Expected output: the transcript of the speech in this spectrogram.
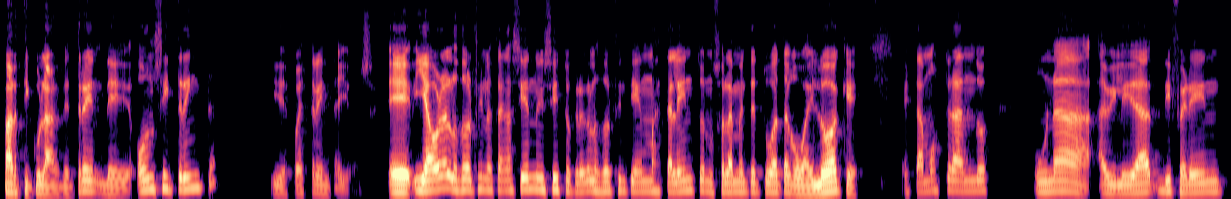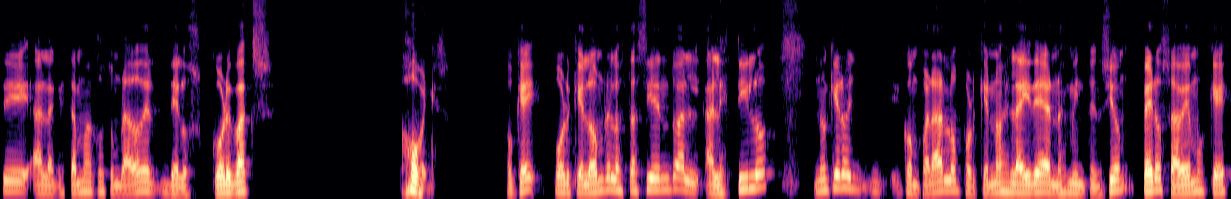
particular de, de 11 y 30 y después 30 y 11. Eh, y ahora los Dolphins lo están haciendo, insisto, creo que los Dolphins tienen más talento, no solamente tú, Atago Bailoa, que está mostrando una habilidad diferente a la que estamos acostumbrados de, de los quarterbacks jóvenes. ¿Ok? Porque el hombre lo está haciendo al, al, estilo, no quiero compararlo porque no es la idea, no es mi intención, pero sabemos que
